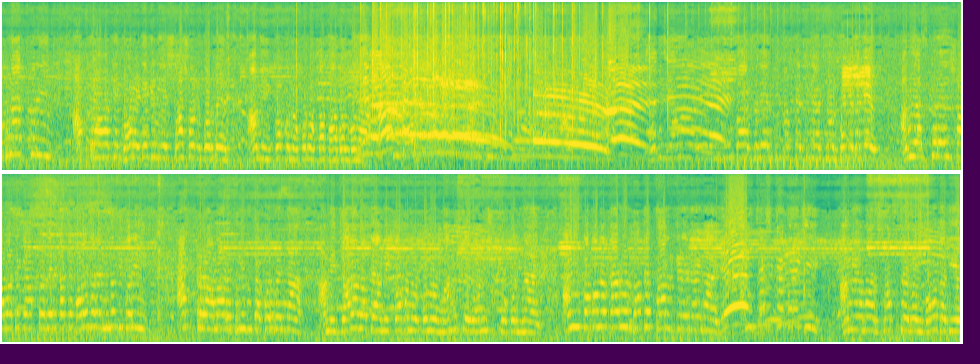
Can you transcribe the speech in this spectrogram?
অপরাধ করি আপনি আমাকে ঘরে ডেকে নিয়ে শাসন করবেন। আমি কখনো কোনো কথা বলব না। যদি আমার নির্বাচনের বিপক্ষে দু একজন থেকে থাকে আমি আজকের এই সভা থেকে আপনাদের কাছে বড় করে মিনতি করি, আপনারা আমার বিরোধিতা করবেন না। আমি জানালাতে আমি কখনো কোনো মানুষের অনিষ্ট করি নাই। আমি কখনো কারোর ভাতে থাল কেড়ে নেই নাই। আমি চেষ্টা করেছি, আমি আমার স্বাস্থ্য এবং ক্ষমতা দিয়ে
